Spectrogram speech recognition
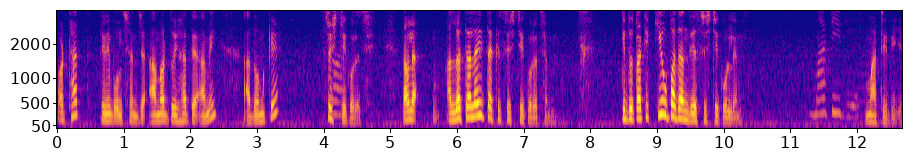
অর্থাৎ তিনি বলছেন যে আমার দুই হাতে আমি আদমকে সৃষ্টি করেছি। তাহলে আল্লাহ তালাই তাকে সৃষ্টি করেছেন। কিন্তু তাকে কি উপাদান দিয়ে সৃষ্টি করলেন? মাটি দিয়ে। মাটি দিয়ে।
